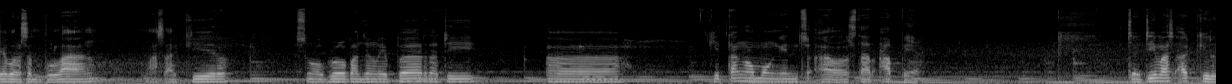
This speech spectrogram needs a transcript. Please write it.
dia barusan pulang Mas Agil ngobrol panjang lebar. Tadi eh, kita ngomongin soal startup ya. Jadi Mas Agil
